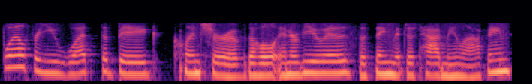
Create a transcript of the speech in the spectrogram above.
spoil for you what the big clincher of the whole interview is. The thing that just had me laughing.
